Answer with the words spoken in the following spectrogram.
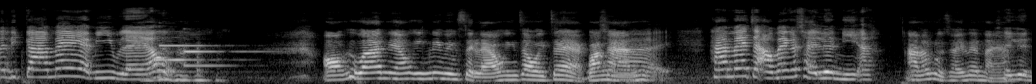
นาฬิกาแม่มีอยู่แล้ว อ๋อคือว่าเนี้ยอุ้งอิงรีวิวเสร็จแล้วอุ้งอิงจะเอาไว้แจกว่างั้นใช่ถ้าแม่จะเอาแม่ก็ใช้เรือนนี้อะอะแล้วหนูใช้เรือนไหนอะใช้เรือน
